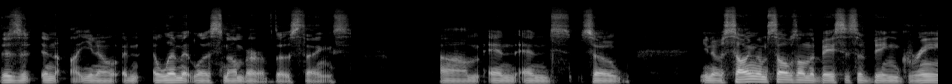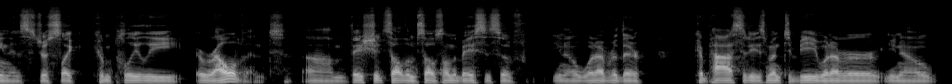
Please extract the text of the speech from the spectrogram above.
There's an you know an, a limitless number of those things um and and so you know selling themselves on the basis of being green is just like completely irrelevant. Um they should sell themselves on the basis of you know whatever their capacity is meant to be whatever you know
